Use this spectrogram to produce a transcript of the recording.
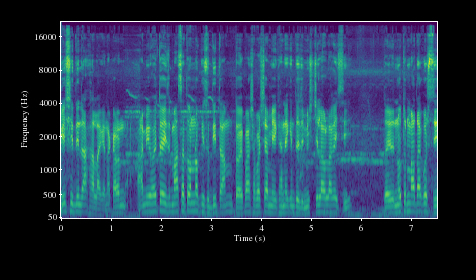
বেশি দিন রাখা লাগে না। কারণ আমি হয়তো এই মাছাতে অন্য কিছু দিতাম তো পাশাপাশি আমি এখানে কিন্তু এই যে মিষ্টি লাউ লাগাইছি। তো এই নতুন মাদা করছি।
